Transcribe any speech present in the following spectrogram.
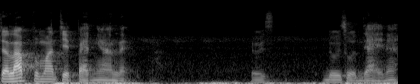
จะรับประมาณเจ็ดแปดงานแหละโดยโดยส่วนใหญ่นะ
